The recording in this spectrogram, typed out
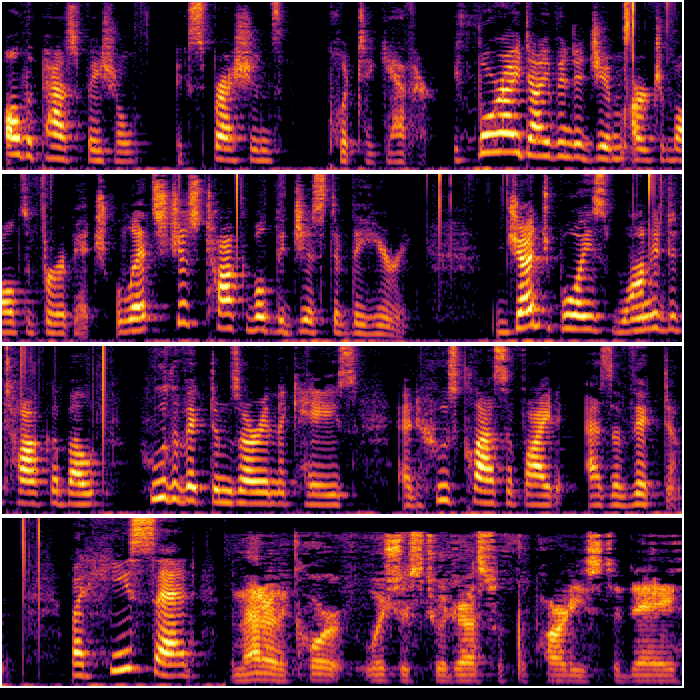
all the past facial expressions put together. Before I dive into Jim Archibald's verbiage, let's just talk about the gist of the hearing. Judge Boyce wanted to talk about who the victims are in the case and who's classified as a victim. But he said The matter the court wishes to address with the parties today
